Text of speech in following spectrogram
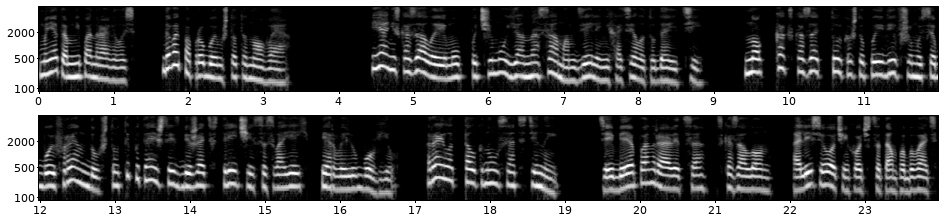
Мне там не понравилось. Давай попробуем что-то новое». Я не сказала ему, почему я на самом деле не хотела туда идти. Но как сказать только что появившемуся бойфренду, что ты пытаешься избежать встречи со своей первой любовью? Райл оттолкнулся от стены. «Тебе понравится», — сказал он. «Алисе очень хочется там побывать.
